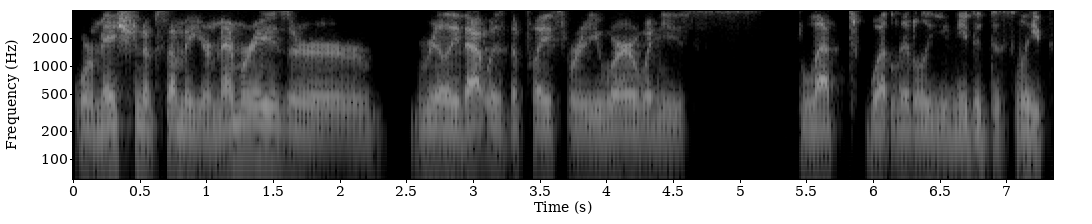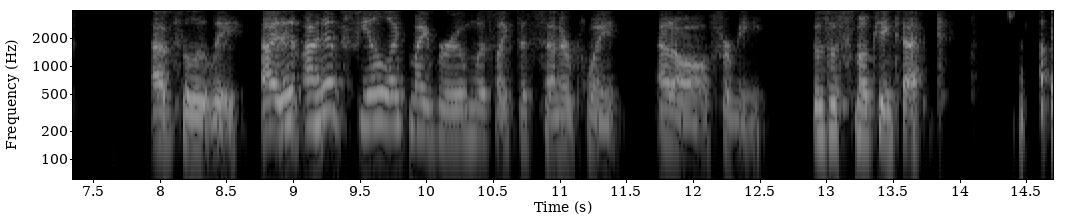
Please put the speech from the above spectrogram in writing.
formation of some of your memories, or really that was the place where you were when you slept what little you needed to sleep? Absolutely. I didn't I didn't feel like my room was like the center point at all for me. It was a smoking deck.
